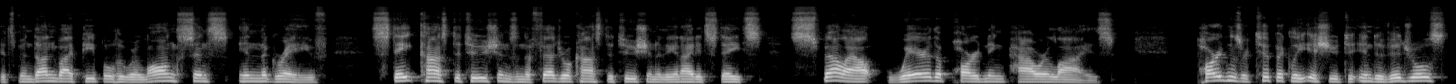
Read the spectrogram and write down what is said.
It's been done by people who were long since in the grave state constitutions and the federal constitution of the United States spell out where the pardoning power lies. Pardons are typically issued to individuals,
